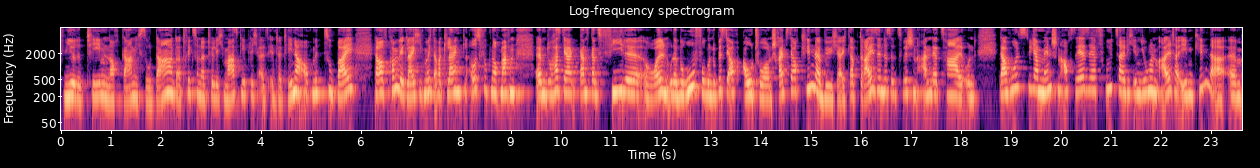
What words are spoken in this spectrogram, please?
queere Themen noch gar nicht so da. Da trägst du natürlich maßgeblich als Entertainer auch mit zu bei. Darauf kommen wir gleich. Ich möchte aber einen kleinen Ausflug noch machen. Ähm, du hast ja ganz, ganz viele Rollen oder Berufungen. Du bist ja auch Autor und schreibst ja auch Kinderbücher. Ich glaube, drei sind es inzwischen an der Zahl. Und da holst du ja Menschen auch sehr, sehr früh frühzeitig in jungem Alter eben Kinder ähm,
